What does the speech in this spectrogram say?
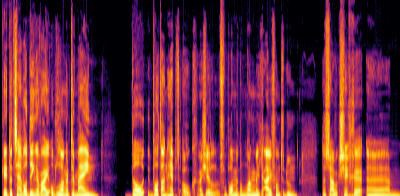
Kijk, dat zijn wel dingen waar je op lange termijn wel wat aan hebt ook. Als je van plan bent om lang met je iPhone te doen... dan zou ik zeggen... ehm,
